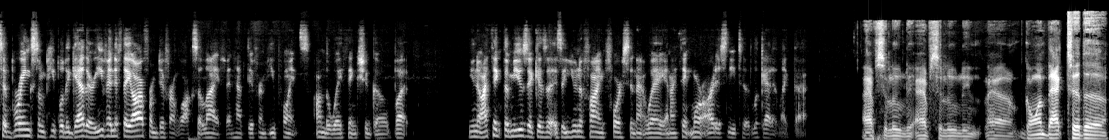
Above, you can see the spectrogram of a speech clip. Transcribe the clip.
to bring some people together, even if they are from different walks of life and have different viewpoints on the way things should go. But you know, I think the music is a is a unifying force in that way, and I think more artists need to look at it like that. Absolutely, absolutely. Uh, going back to the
